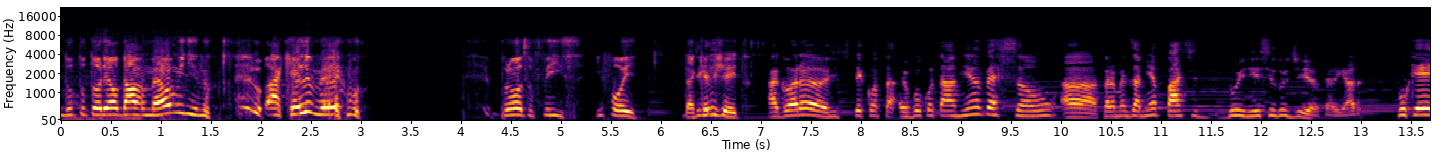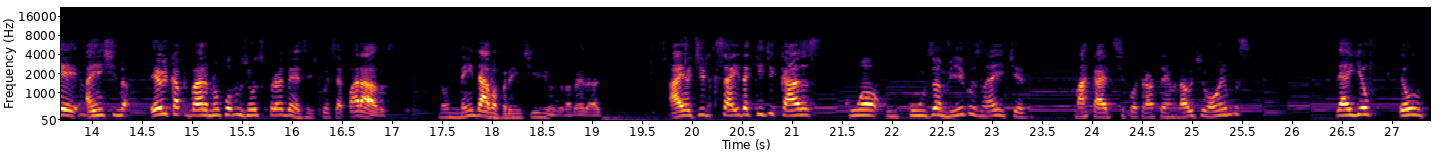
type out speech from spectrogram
do tutorial da Mel, menino. Aquele mesmo. Pronto, fiz. E foi. Daquele Diga- jeito. Agora a gente tem que contar. Eu vou contar a minha versão, a, pelo menos a minha parte do início do dia, tá ligado? Porque a gente. não- Eu e Capivara não fomos juntos pro evento, a gente foi separados. Não, nem dava pra gente ir junto, na verdade. Aí eu tive que sair daqui de casa com, a- com os amigos, né? A gente ia marcar de se encontrar no terminal de ônibus. E aí eu, eu,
